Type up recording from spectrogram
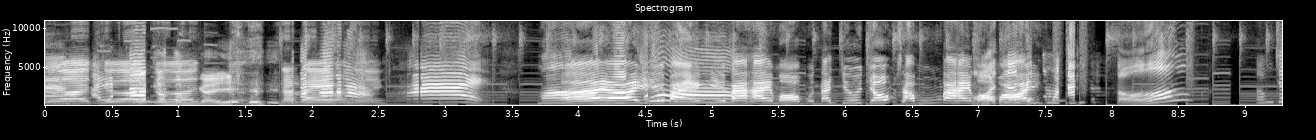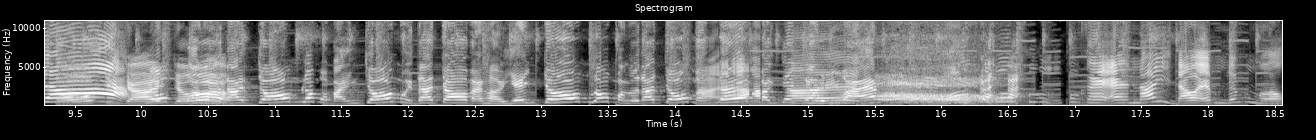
à. mình nghĩ ra đây mọi người Một. ơi ơi vậy bạn gì ba hai một người ta chưa trốn xong ba hai một rồi. Tưởng. Đúng chưa? tưởng gì chơi lúc mà người chưa ta trốn lúc mà bạn trốn người ta cho bạn thời gian trốn. Lúc mà người ta trốn bạn đếm bạn chơi ơi. kỳ bạn. Nghe em nói gì đâu em đếm ngược.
